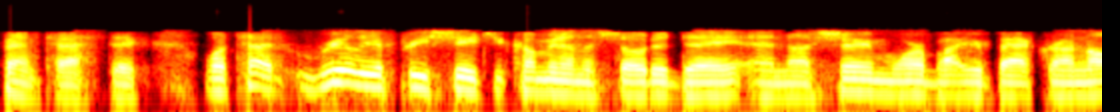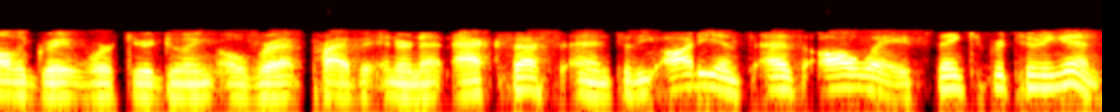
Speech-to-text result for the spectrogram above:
Fantastic. Well, Ted, really appreciate you coming on the show today and uh, sharing more about your background and all the great work you're doing over at Private Internet Access. And to the audience, as always, thank you for tuning in.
